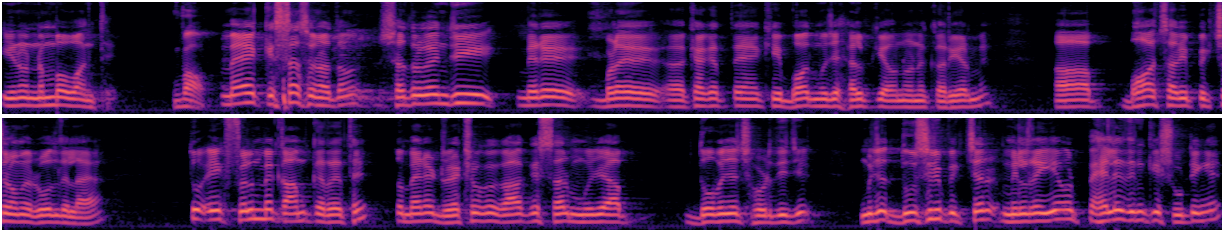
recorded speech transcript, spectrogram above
यू नो नंबर वन थे। वाह मैं एक किस्सा सुनाता हूँ। शत्रुघ्न जी मेरे बड़े अ, क्या कहते हैं कि बहुत मुझे हेल्प किया उन्होंने करियर में। अ, बहुत सारी पिक्चरों में रोल दिलाया। तो एक फ़िल्म में काम कर रहे थे तो मैंने डायरेक्टर को कहा कि सर मुझे आप दो बजे छोड़ दीजिए। मुझे दूसरी पिक्चर मिल रही है और पहले दिन की शूटिंग है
